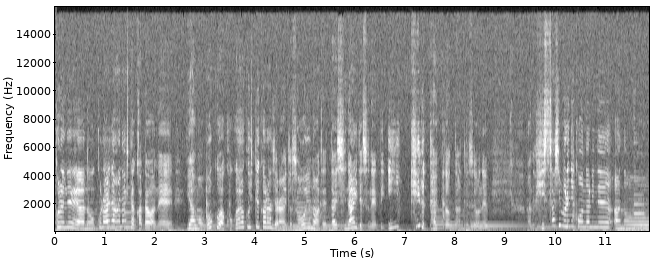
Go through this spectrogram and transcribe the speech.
これねあのこの間話した方はねいやもう僕は告白してからじゃないとそういうのは絶対しないですねって言い切るタイプだったんですよね。あの久しぶりにこんなにねあの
